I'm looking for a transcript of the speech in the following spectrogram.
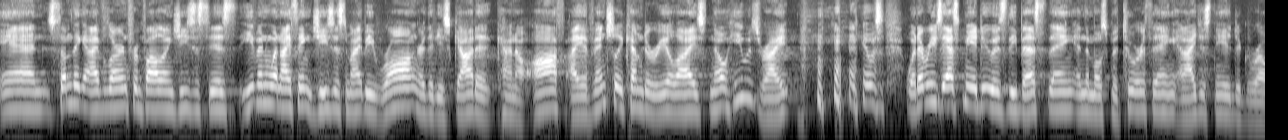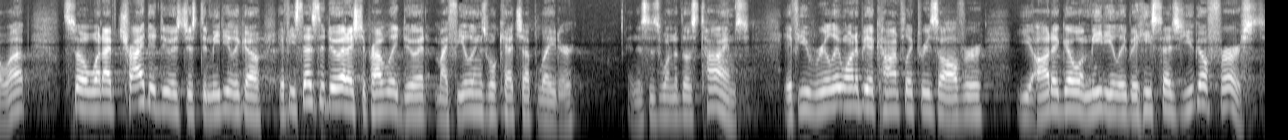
And something I've learned from following Jesus is even when I think Jesus might be wrong or that he's got it kind of off, I eventually come to realize, no, he was right. it was whatever he's asked me to do is the best thing and the most mature thing, and I just needed to grow up. So what I've tried to do is just immediately go, if he says to do it, I should probably do it. My feelings will catch up later. And this is one of those times. If you really want to be a conflict resolver, you ought to go immediately, but he says, you go first.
